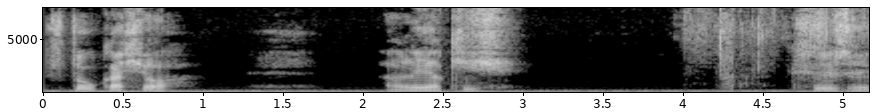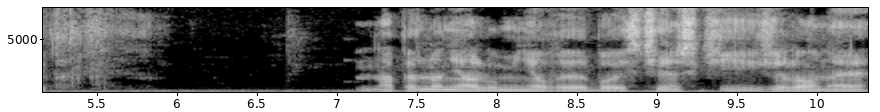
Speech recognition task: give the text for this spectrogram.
Pszczółka sio. Ale jakiś... Krzyżyk. Na pewno nie aluminiowy, bo jest ciężki i zielony.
